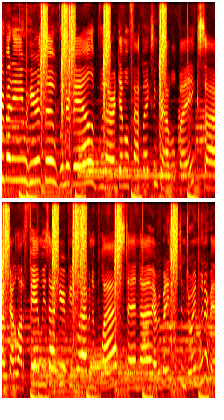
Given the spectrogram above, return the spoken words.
everybody, we're here at the Wintervale with our demo fat bikes and gravel bikes. Uh, we've got a lot of families out here, people are having a blast, and uh, everybody's just enjoying Wintervale.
